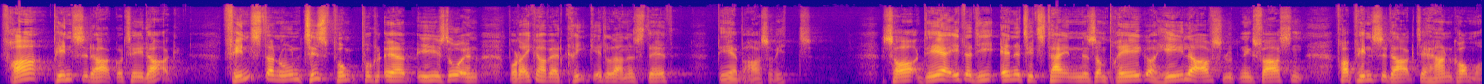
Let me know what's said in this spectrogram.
Fra pinsedag og til i dag. Fins det noen tidspunkt på, eh, i historien hvor det ikke har vært krig et eller annet sted? Det er bare så vidt. Så Det er et av de endetidstegnene som preger hele avslutningsfasen fra pinsedag til Herren kommer.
